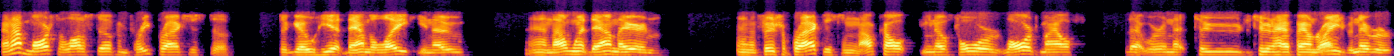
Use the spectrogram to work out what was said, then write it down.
and I've marked a lot of stuff in pre-practice to to go hit down the lake. You know, and I went down there and and official practice, and I caught you know four largemouth that were in that two to two and a half pound range, but never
